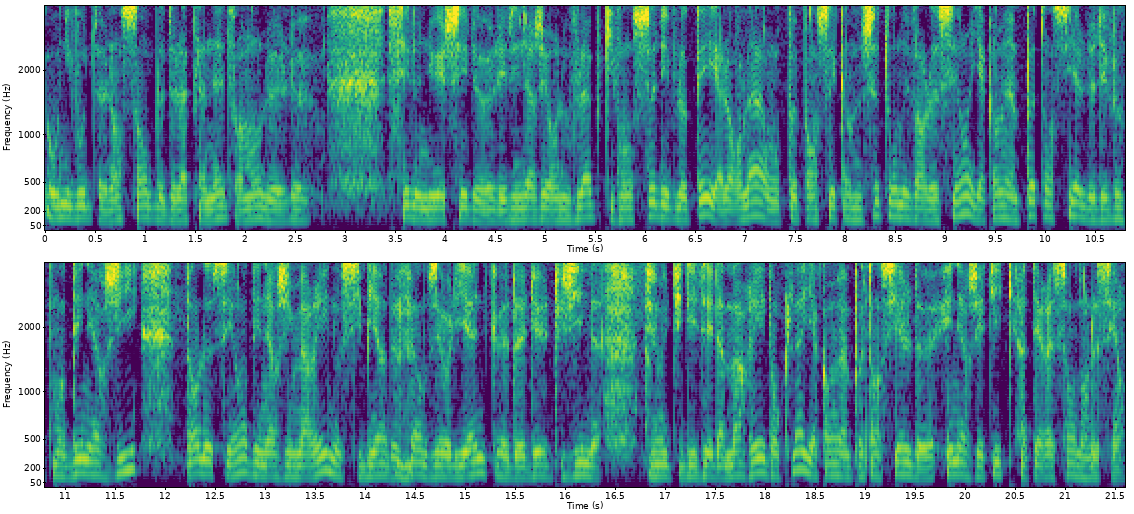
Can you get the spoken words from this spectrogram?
au niveau de l'ensemble de la planète, vraiment, le, le c'est le, c'est le, les énergies renouvelables qui vont se développer. Et alors là, on peut penser quand même se tourner vers l'océan. Il y a quand même un potentiel de développement d'énergie dans l'océan, d'énergie marine, aussi bien de mmh. fermes éoliennes que d'usines qui ont utilisé la marée. Donc là, il y a quand même un potentiel énergétique intéressant dans l'océan.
